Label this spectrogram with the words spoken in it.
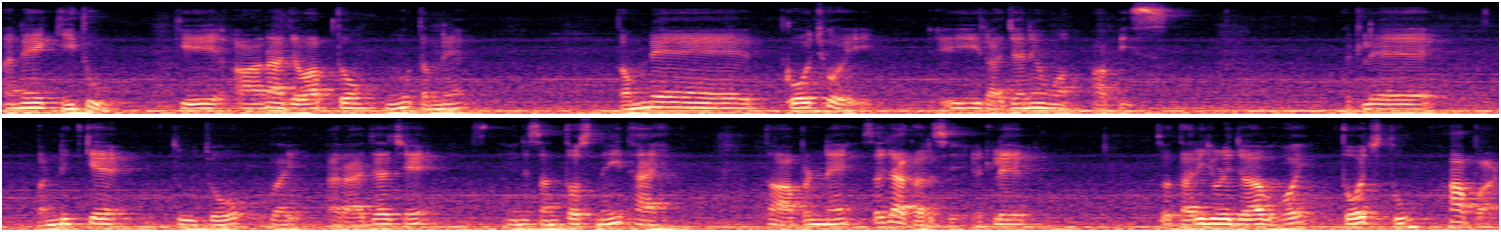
અને કીધું કે આના જવાબ તો હું તમને તમને કહો છો એ રાજાને હું આપીશ. એટલે પંડિત કે, તું જો ભાઈ, આ રાજા છે, એને સંતોષ નહીં થાય તો આપણને સજા કરશે. એટલે જો તારી જોડે જવાબ હોય તો જ તું હા પાડ.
